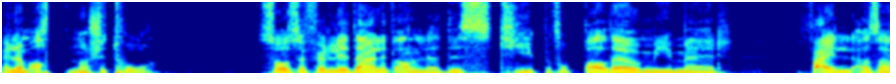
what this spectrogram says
mellom 18 og 22. Så selvfølgelig, det er litt annerledes type fotball. Det er jo mye mer feil, altså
